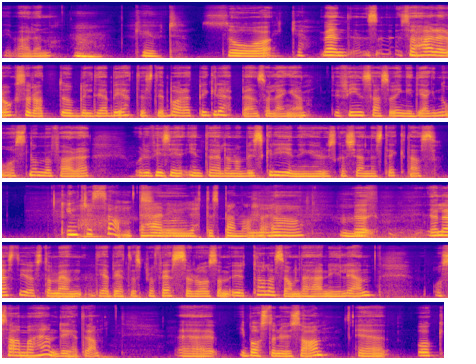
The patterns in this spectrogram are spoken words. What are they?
i världen. Mm. Gud. Så, Mycket. men så här är det också då att dubbeldiabetes det är bara ett begrepp än så länge. Det finns alltså ingen diagnosnummer för det. Och det finns inte heller någon beskrivning hur det ska kännetecknas. Intressant. Det här är ju jättespännande. Ja. Mm. Jag, läste just om en diabetesprofessor då som uttalade sig om det här nyligen. Och samma händer heter han. Eh, I Boston, USA. Eh, och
